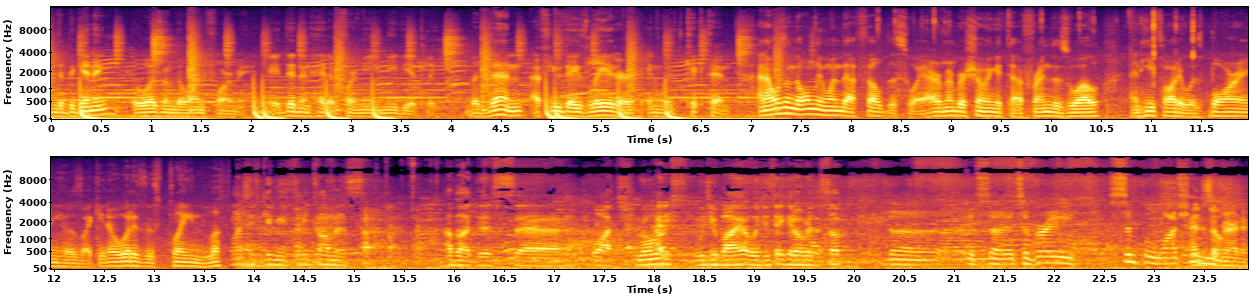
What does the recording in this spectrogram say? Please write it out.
In the beginning, it wasn't the one for me. It didn't hit it for me immediately. But then, a few days later, it kicked in. And I wasn't the only one that felt this way. I remember showing it to a friend as well, and he thought it was boring. He was like, you know, what is this plain look? I want you to give me three comments about this uh, watch. Rolex? Would you buy it? Would you take it over the sub? The it's a, it's a very simple watch. And no. Submariner.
